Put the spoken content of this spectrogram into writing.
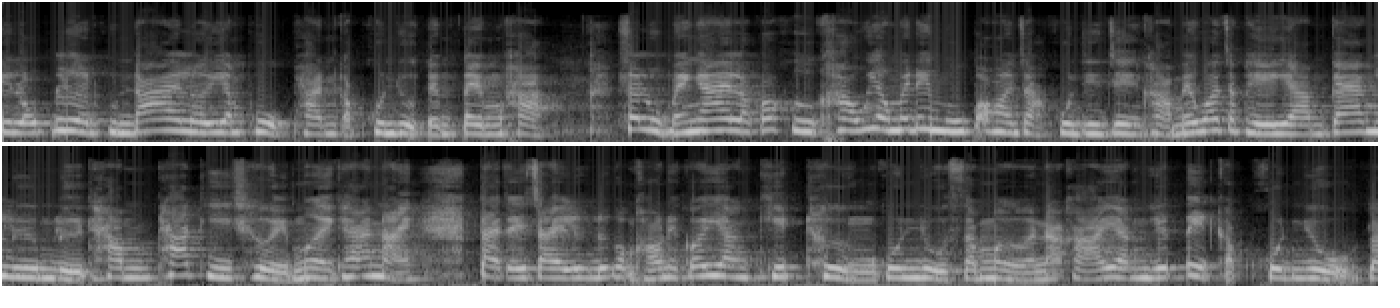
ยลบเลือนคุณได้เลยยังผูกพันกับคุณอยู่เต็มๆค่ะ สรุปง่ายๆแล้วก็คือเขายังไม่ได้มูฟออนจากคุณจริง ๆ ค่ะ ไม่ว่าจะพยายามแกล้งลืมหรือทำท่าทีเฉยเมยแค่ไหน แต่ใจใจลึกๆของเขาเนี่ยก็ยังคิดถึงคุณอยู่เสมอนะคะ ยังยึดติดกับคุณอยู่ต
